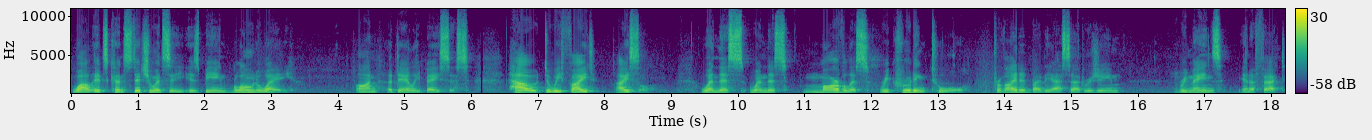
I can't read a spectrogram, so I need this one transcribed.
while its constituency is being blown away on a daily basis? How do we fight ISIL when this, when this marvelous recruiting tool provided by the Assad regime remains in effect?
